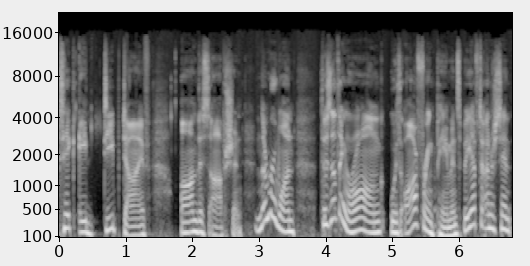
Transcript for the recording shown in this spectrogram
take a deep dive on this option. Number one, there's nothing wrong with offering payments, but you have to understand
